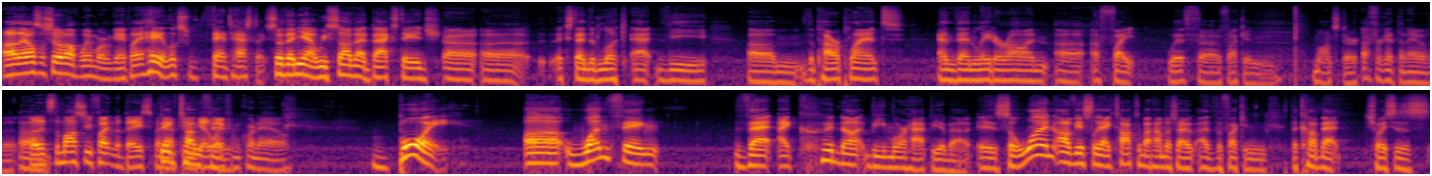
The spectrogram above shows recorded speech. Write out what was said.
Uh, they also showed off way more gameplay. Hey, it looks fantastic. So then, yeah, we saw that backstage uh, uh, extended look at the um, the power plant, and then later on uh, a fight with uh, fucking monster. I forget the name of it, but it's the monster you fight in the basement big after you get away from Corneo. Boy, uh, one thing that I could not be more happy about is so one. Obviously, I talked about how much I, I the fucking the combat choices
